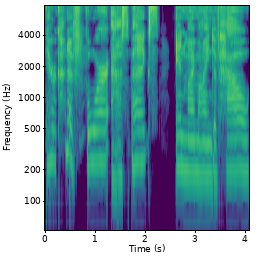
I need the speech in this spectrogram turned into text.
There are kind of four aspects in my mind of how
